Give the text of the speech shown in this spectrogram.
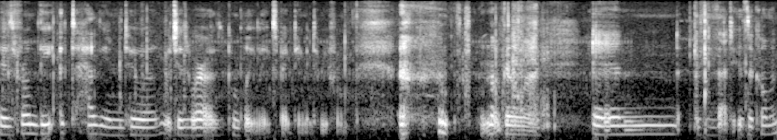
Is from the Italian tour, which is where I was completely expecting it to be from. I'm not gonna lie. And that is a common.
